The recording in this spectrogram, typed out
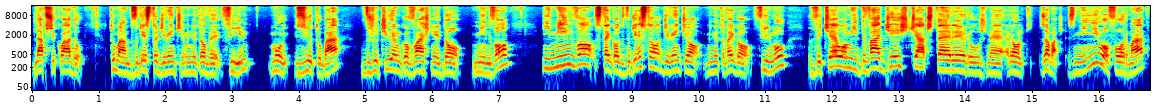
Dla przykładu, tu mam 29-minutowy film, mój z YouTube'a, wrzuciłem go właśnie do Minwo i Minwo z tego 29-minutowego filmu wycięło mi 24 różne rolki. Zobacz, zmieniło format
